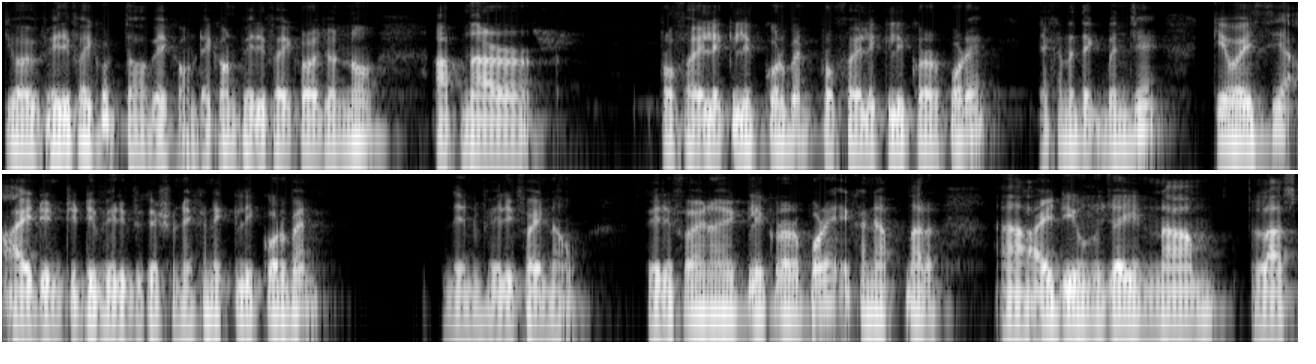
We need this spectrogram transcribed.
কীভাবে ভেরিফাই করতে হবে অ্যাকাউন্ট অ্যাকাউন্ট ভেরিফাই করার জন্য আপনার প্রোফাইলে ক্লিক করবেন। প্রোফাইলে ক্লিক করার পরে এখানে দেখবেন যে কেওয়াইসি আইডেন্টিটি ভেরিফিকেশন এখানে ক্লিক করবেন। Then verify now verify now click করার পরে এখানে আপনার আইডি অনুযায়ী নাম লাস্ট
